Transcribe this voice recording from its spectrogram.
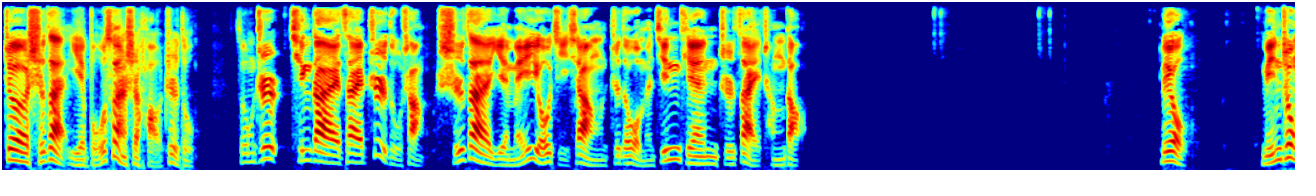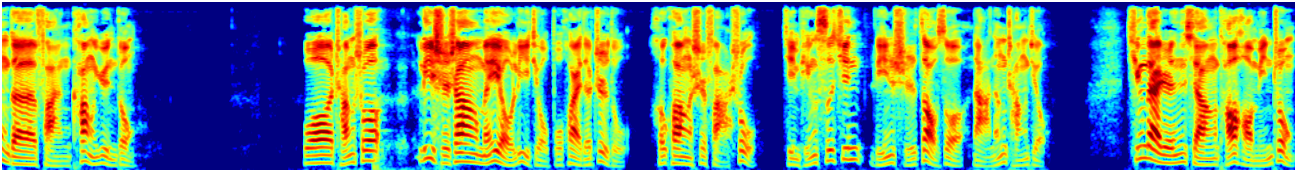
这实在也不算是好制度。总之，清代在制度上实在也没有几项值得我们今天之再称道。六，民众的反抗运动。我常说，历史上没有历久不坏的制度，何况是法术？仅凭私心临时造作，哪能长久？清代人想讨好民众，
